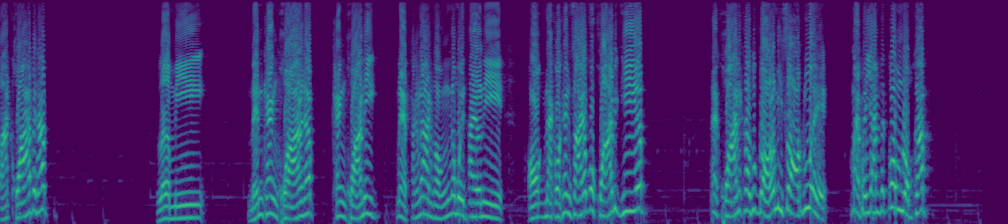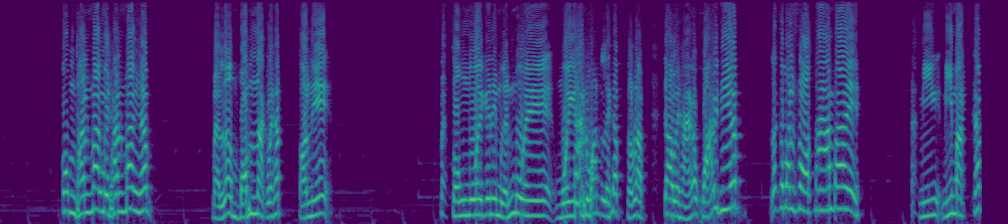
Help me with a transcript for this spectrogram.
ปาดขวาไปครับ เริ่มมีเน้นแข้งขวานะครับ แข้งขวานี่แม่ทางด้านของนักมวยไทยเรานี่ออกหนักกว่าแข้งซ้ายครับว่าขวาอีกทีครับแม่ขวานี่เข้าทุกดอกแล้วมีศอกด้วยแม่พยายามจะก้มหลบครับ ก้มทันบ้างไม่ทันบ้างครับแม่เริ่มบอมหนักเลยครับ ตอนนี้แม่ทรงมวยกันนี่เหมือนมวยมวยงานวัดเลยครับสำหรับเจ้าไปหากับขวาวิธีครับ แล้วก็บันศอกตามไป มีมีหมัดครับ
